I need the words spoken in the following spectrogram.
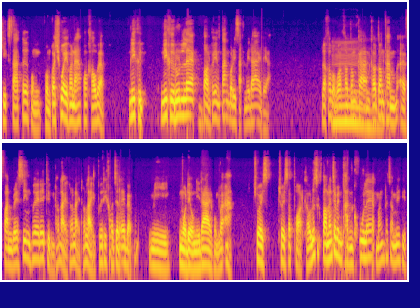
Kickstarter ผมผมก็ช่วยเขานะ เพราะเขาแบบ นี่คือนี่คือรุ่นแรกตอนเขายังตั้งบริษัทไม่ได้เลยอะแล้วเขาบอกว่าเขาต้องการเขาต้องทำ fundraising เพื่อให้ได้ถึงเท่าไหร่เท่าไหร่เท่าไหร่เพื่อที่เขาจะได้แบบมีโมเดลนี้ได้ผมก็อะช่วยช่วย support เขารู้สึกตอนนั้นจะเป็นพันคู่แรกมั้งถ้าจำไม่ผิด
